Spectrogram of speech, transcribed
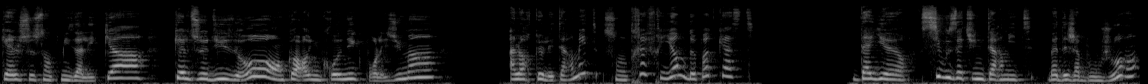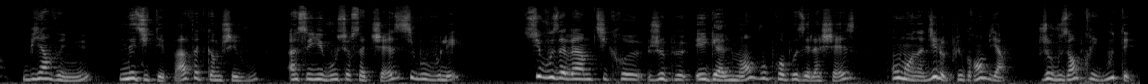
qu'elle se sente mise à l'écart, qu'elle se dise Oh, encore une chronique pour les humains, alors que les termites sont très friandes de podcasts. D'ailleurs, si vous êtes une termite, bah déjà bonjour, hein, bienvenue, n'hésitez pas, faites comme chez vous, asseyez-vous sur cette chaise si vous voulez. Si vous avez un petit creux, je peux également vous proposer la chaise, on m'en a dit le plus grand bien, je vous en prie, goûtez.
